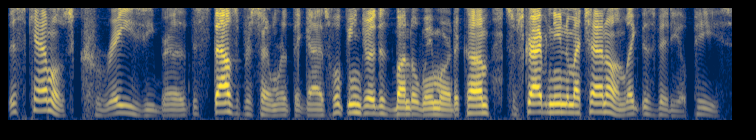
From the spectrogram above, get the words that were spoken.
This camo's crazy, bro. This is thousand percent worth it, guys. Hope you enjoyed this bundle. Way more to come. Subscribe new to my channel and like this video. Peace.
